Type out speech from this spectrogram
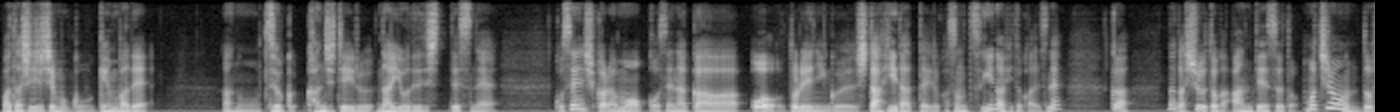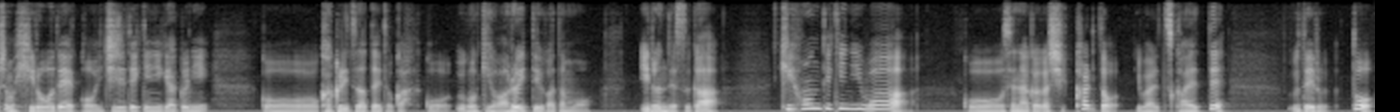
私自身もこう現場であの強く感じている内容でですね。こう選手からもこう背中をトレーニングした日だったりとかその次の日とかですねがなんかシュートが安定すると。もちろんどうしても疲労でこう一時的に逆にこう確率だったりとかこう動きが悪いっていう方もいるんですが基本的にはこう背中がしっかりといわゆる使えて打てると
